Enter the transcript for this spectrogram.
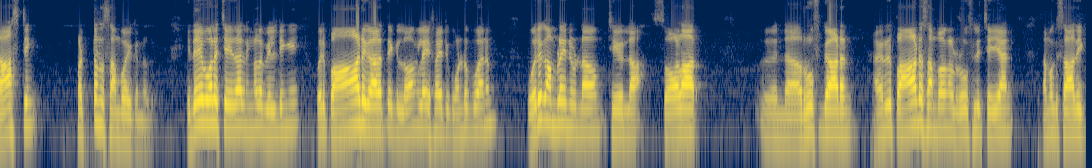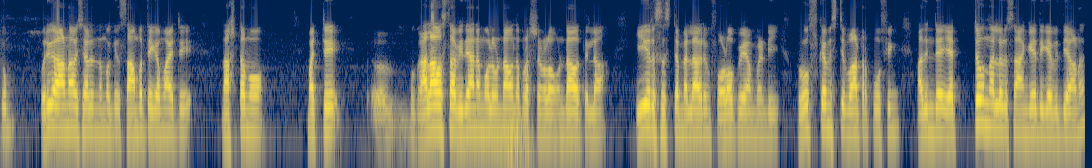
ലാസ്റ്റിംഗ് പെട്ടെന്ന് സംഭവിക്കുന്നത്. ഇതേപോലെ ചെയ്താൽ നിങ്ങളുടെ ബിൽഡിങ് ഒരുപാട് കാലത്തേക്ക് ലോങ് ലൈഫായിട്ട് കൊണ്ടുപോകാനും ഒരു കംപ്ലൈന്റ് ഉണ്ടാവും ചെയ്യില്ല. സോളാർ പിന്നെ റൂഫ് ഗാർഡൻ അങ്ങനെ ഒരുപാട് സംഭവങ്ങൾ റൂഫിൽ ചെയ്യാൻ നമുക്ക് സാധിക്കും. ഒരു കാരണവശാലും നമുക്ക് സാമ്പത്തികമായിട്ട് നഷ്ടമോ മറ്റ് കാലാവസ്ഥാ വ്യതിയാനം മൂലം ഉണ്ടാകുന്ന പ്രശ്നങ്ങളോ ഉണ്ടാവത്തില്ല. ഈ ഒരു സിസ്റ്റം എല്ലാവരും ഫോളോ അപ്പ് ചെയ്യാൻ വേണ്ടി റൂഫ് കെമിസ്റ്റ് വാട്ടർ പ്രൂഫിംഗ് അതിന്റെ ഏറ്റവും നല്ലൊരു സാങ്കേതിക വിദ്യയാണ്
